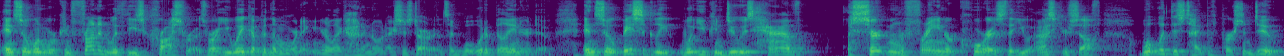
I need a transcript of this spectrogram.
and so when we're confronted with these crossroads right you wake up in the morning and you're like i don't know what i should start on it's like what would a billionaire do and so basically what you can do is have a certain refrain or chorus that you ask yourself what would this type of person do?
